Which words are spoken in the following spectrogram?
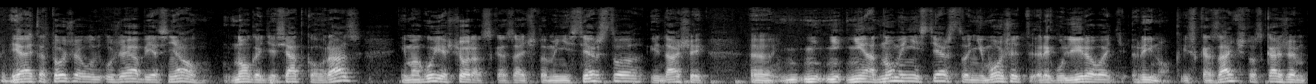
Я это тоже уже объяснял много десятков раз, и могу еще раз сказать, что министерство и наши Э, ни, ни одно министерство не может регулировать рынок и сказать, что, скажем,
